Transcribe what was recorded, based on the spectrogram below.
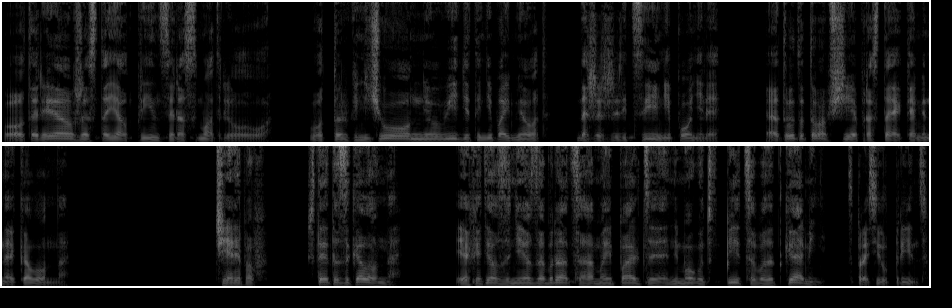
У алтаря уже стоял принц и рассматривал его. Вот только ничего он не увидит и не поймет. Даже жрецы не поняли. А тут это вообще простая каменная колонна. «Черепов, что это за колонна? Я хотел за нее забраться, а мои пальцы не могут впиться в этот камень», — спросил принц.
